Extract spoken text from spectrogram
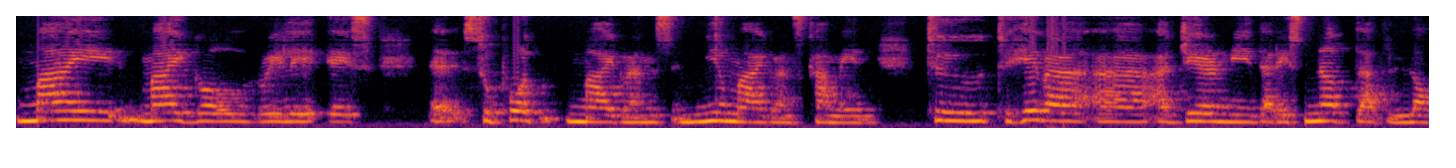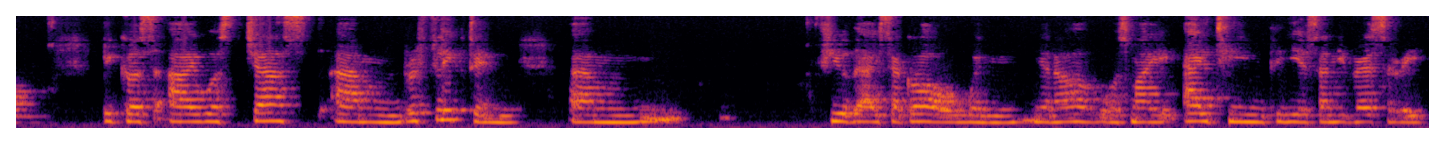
my my goal really is. Uh, support migrants and new migrants coming to to have a, a, a journey that is not that long because I was just um, reflecting um, a few days ago when you know it was my 18th years anniversary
